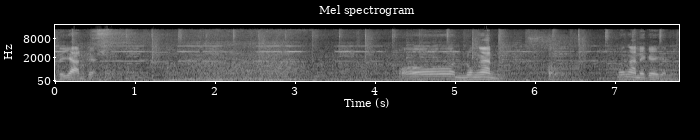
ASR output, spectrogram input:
เป็นตะยานแท้อ๋อโรงงาน โรงงานใกล้ๆกันนี่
